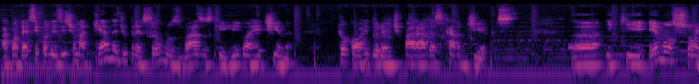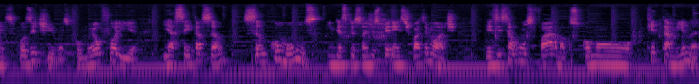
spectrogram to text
acontece quando existe uma queda de pressão nos vasos que irrigam a retina, que ocorre durante paradas cardíacas. Ah, e que emoções positivas, como euforia e aceitação, são comuns em descrições de experiência de quase morte. Existem alguns fármacos, como ketamina,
